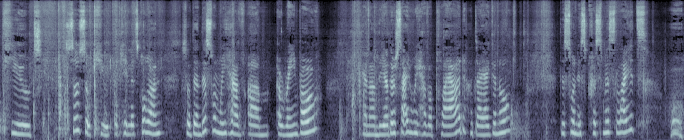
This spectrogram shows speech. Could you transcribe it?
cute. So, so cute. Okay, let's go on. So then this one we have um, a rainbow. And on the other side we have a plaid, a diagonal. This one is Christmas lights. Oh.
